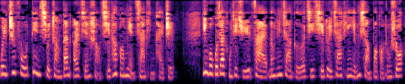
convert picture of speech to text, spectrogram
为支付电气账单而减少其他方面家庭开支。英国国家统计局在能源价格及其对家庭影响报告中说，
